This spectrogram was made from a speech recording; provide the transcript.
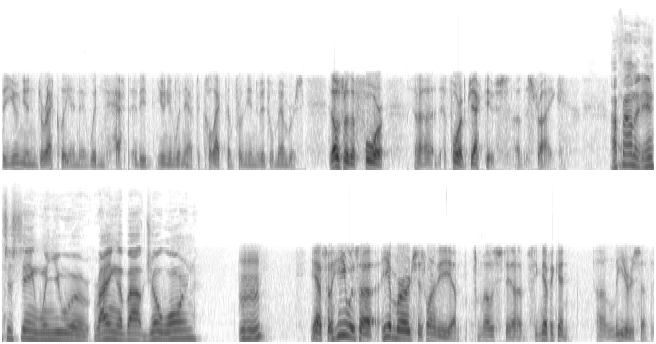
the union directly, and it wouldn't have to, the union wouldn't have to collect them from the individual members. Those were the four uh, four objectives of the strike. I found it interesting when you were writing about Joe Warren. hmm Yeah, so he was uh, he emerged as one of the uh, most uh, significant uh, leaders of the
